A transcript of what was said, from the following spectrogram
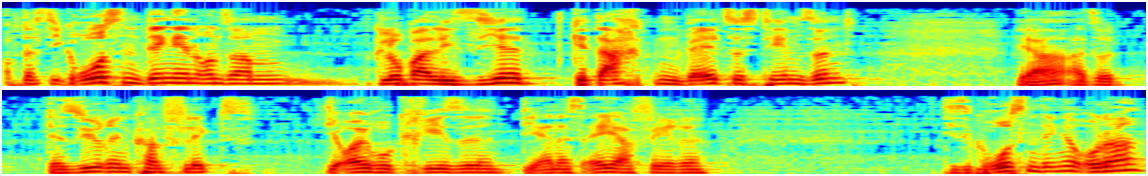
Ob das die großen Dinge in unserem globalisiert gedachten Weltsystem sind, ja, also der Syrien-Konflikt, die Euro-Krise, die NSA-Affäre, diese großen Dinge, oder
